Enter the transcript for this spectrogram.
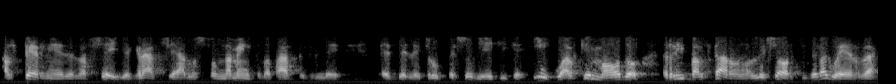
al termine dell'assedio, grazie allo sfondamento da parte delle, eh, delle truppe sovietiche, in qualche modo ribaltarono le sorti della guerra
